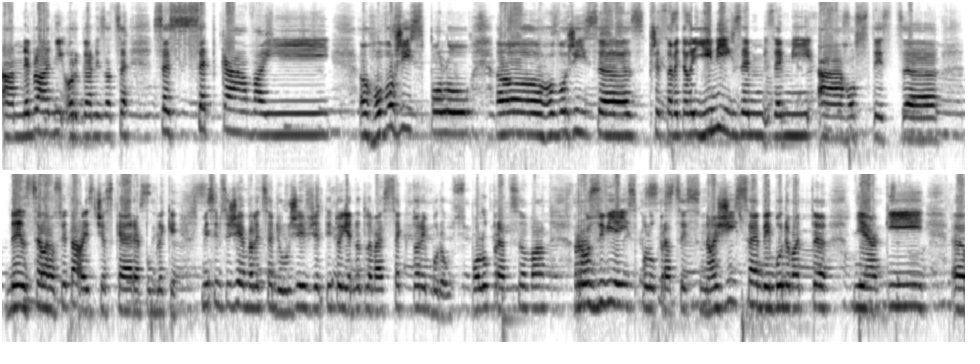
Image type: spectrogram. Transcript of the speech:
a nevládní organizace se setkávají, hovoří spolu, eh, hovoří s, s představiteli jiných zem, zemí a hosty z, nejen z celého světa, ale i z České republiky. Myslím si, že je velice důležité, že tyto jednotlivé sektory budou spolupracovat rozvíjejí spolupráci, snaží se vybudovat eh, nějaký eh,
